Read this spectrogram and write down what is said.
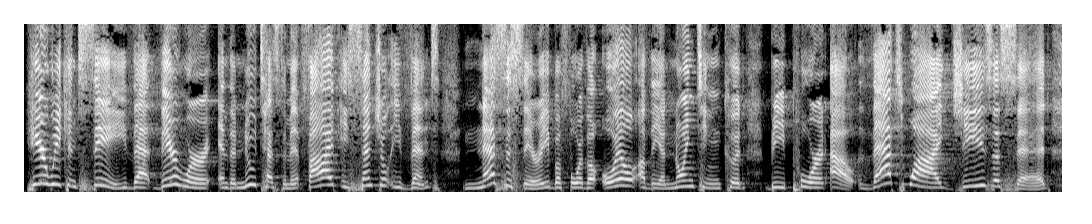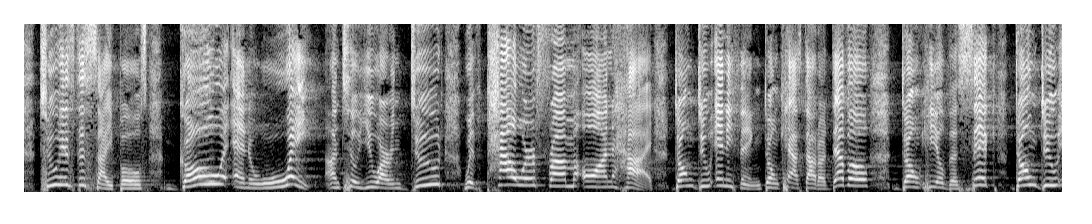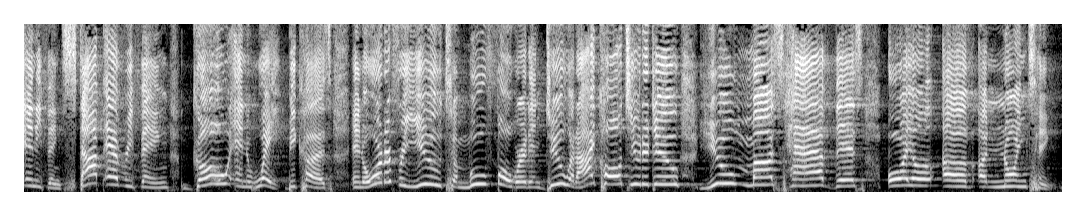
here we can see that there were in the New Testament five essential events necessary before the oil of the anointing could be poured out. That's why Jesus said to his disciples, Go and wait until you are endued with power from on high. Don't do anything. Don't cast out a devil. Don't heal the sick. Don't do anything. Stop everything. Go and wait because in order for you to move forward and do what I called you to do, you must have this oil of anointing.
